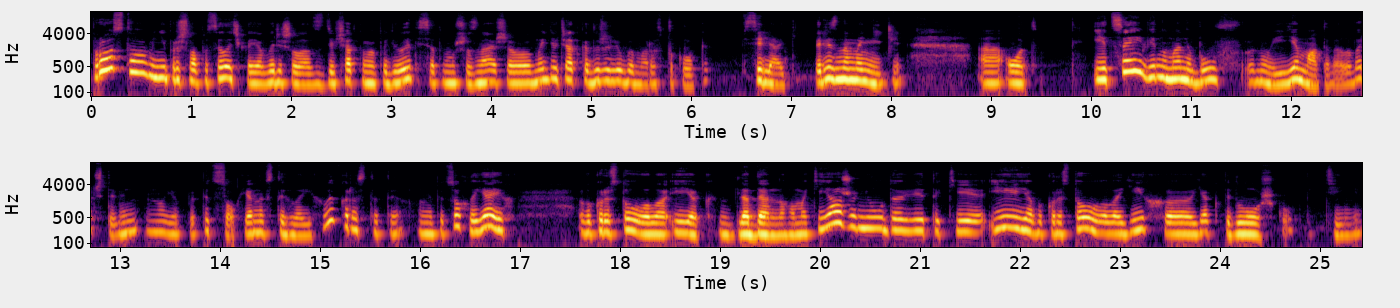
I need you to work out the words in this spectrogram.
Просто мені прийшла посилочка, я вирішила з дівчатками поділитися, тому що знаю, що ми, дівчатка, дуже любимо розпаковки. Всілякі, різноманітні. А, от. І цей він у мене був, ну і є матовий, але бачите, він ну, якби підсох. Я не встигла їх використати, вони підсохли. Я їх використовувала і як для денного макіяжу нюдові такі, і я використовувала їх е, як підложку під тіні.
